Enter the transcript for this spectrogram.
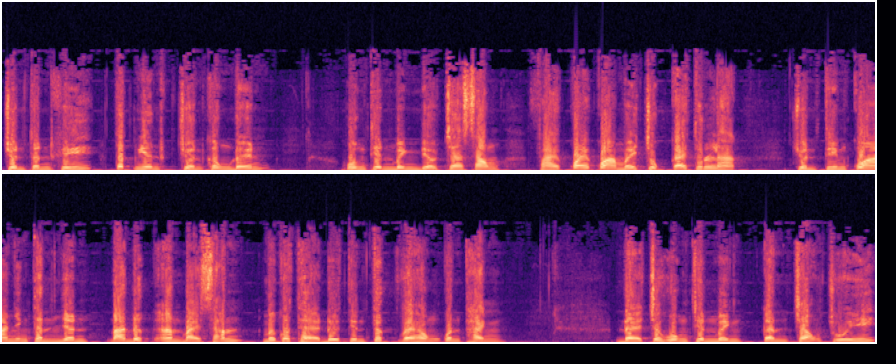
truyền tấn khí tất nhiên truyền không đến. Huống Thiên Minh điều tra xong phải quay qua mấy chục cái thôn lạc, truyền tin qua những thần nhân đã được an bài sẵn mới có thể đưa tin tức về Hồng Quân Thành. Để cho Huống Thiên Minh cẩn trọng chú ý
